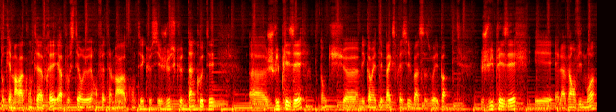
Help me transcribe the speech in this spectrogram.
Donc elle m'a raconté après, et a posteriori, en fait, elle m'a raconté que c'est juste que d'un côté, euh, je lui plaisais, donc, euh, mais comme elle n'était pas expressive, bah, ça se voyait pas. Je lui plaisais et elle avait envie de moi.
